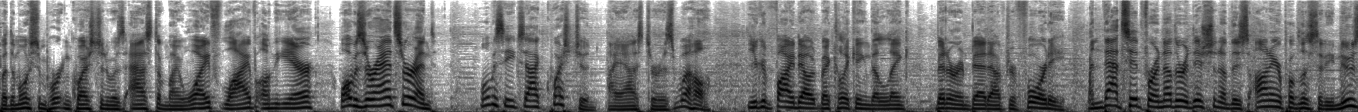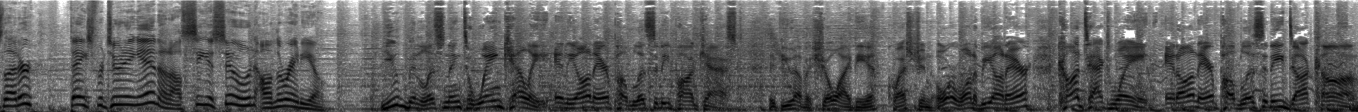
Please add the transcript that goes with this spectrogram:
But the most important question was asked of my wife live on the air. What was her answer? And what was the exact question I asked her as well? You can find out by clicking the link Better in Bed After 40. And that's it for another edition of this on air publicity newsletter. Thanks for tuning in, and I'll see you soon on the radio. You've been listening to Wayne Kelly and the On Air Publicity Podcast. If you have a show idea, question, or want to be on air, contact Wayne at onairpublicity.com.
